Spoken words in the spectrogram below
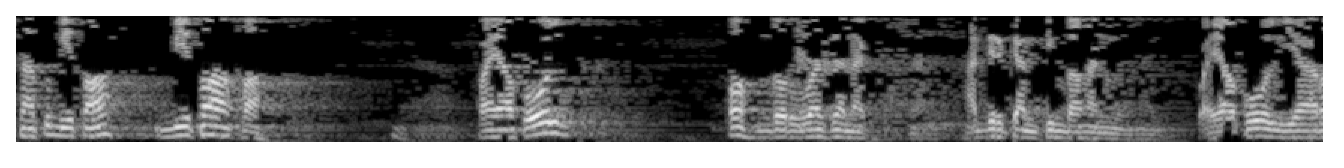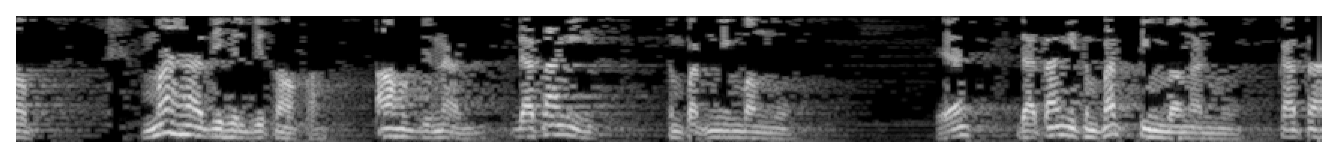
satu bitah, bitaqah. Fayaqul, oh nur wazanak. Hadirkan timbanganmu. Fayaqul, ya Rabb, ma hadhil? Ah, benar. Datangi tempat menimbangmu. Ya, datangi tempat timbanganmu. Kata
